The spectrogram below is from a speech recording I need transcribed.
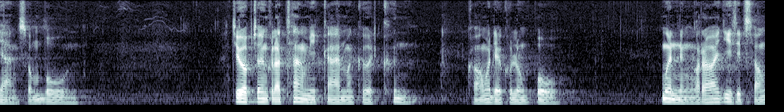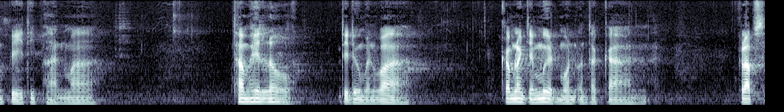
อย่างสมบูรณ์ จวบจนกระทั่งมีการมาเกิดขึ้น ของพระเดชคุณหลวงปู่เมื่อ 122 ปีที่ผ่านมาทำให้โลก ที่ดูเหมือนว่ากำลังจะมืดมนอนตการ กลับส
